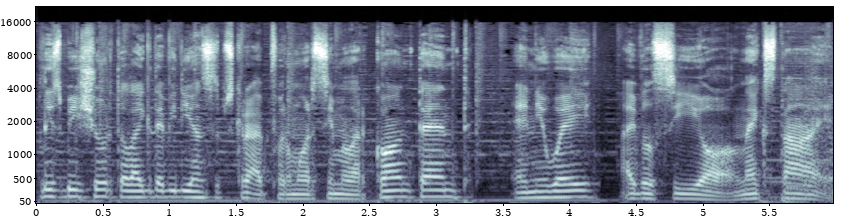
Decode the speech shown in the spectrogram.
please be sure to like the video and subscribe for more similar content. Anyway, I will see you all next time.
